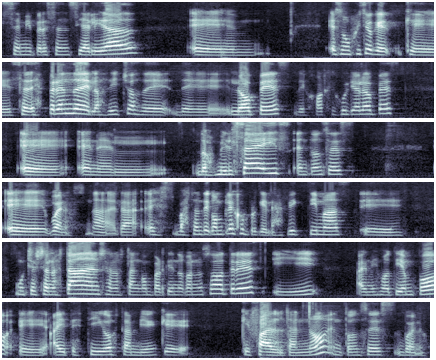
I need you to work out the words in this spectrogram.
semipresencialidad, es un juicio que, que se desprende de los dichos de, de López, de Jorge Julio López, en el 2006. Entonces, eh, bueno, nada, es bastante complejo porque las víctimas, eh, muchas ya no están, ya no están compartiendo con nosotros y al mismo tiempo eh, hay testigos también que, que faltan, ¿no? Entonces, bueno,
